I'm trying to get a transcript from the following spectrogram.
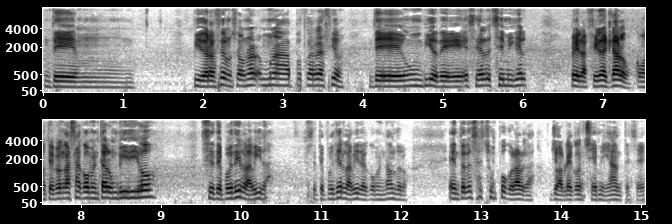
de. Mm, video reacción, o sea, una, una podcast reacción de un vídeo de SRH Miguel, pero al final, claro, como te vengas a comentar un vídeo, se te puede ir la vida, se te puede ir la vida comentándolo. Entonces ha hecho un poco larga. Yo hablé con Chemi antes, ¿eh?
